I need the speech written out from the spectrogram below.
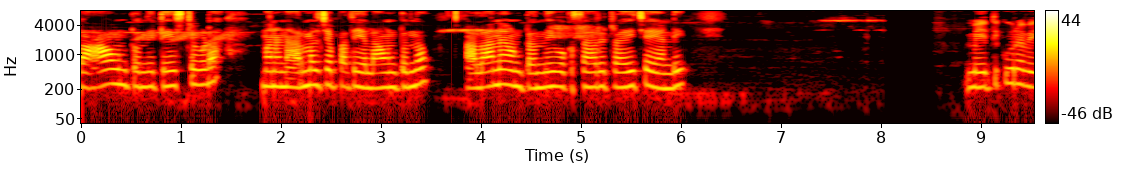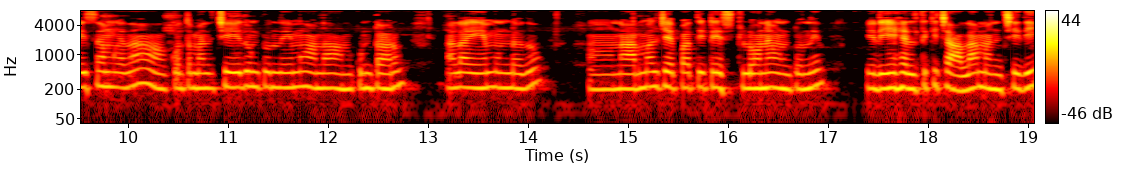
బాగుంటుంది టేస్ట్ కూడా మన నార్మల్ చపాతి ఎలా ఉంటుందో అలానే ఉంటుంది. ఒకసారి ట్రై చేయండి. మేతి కూర వేసాం కదా కొంతమంది చేదు ఉంటుందేమో అలా అనుకుంటారు. అలా ఏం ఉండదు నార్మల్ చపాతీ టేస్ట్లోనే ఉంటుంది. ఇది హెల్త్కి చాలా మంచిది.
